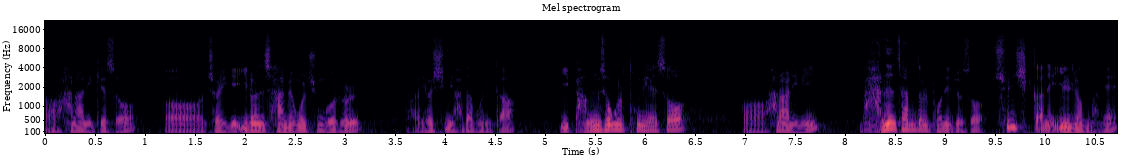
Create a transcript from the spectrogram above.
어, 하나님께서 어, 저에게 이런 사명을 준 거를 어, 열심히 하다 보니까 이 방송을 통해서 어, 하나님이 많은 사람들을 보내줘서 순식간에 1년 만에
